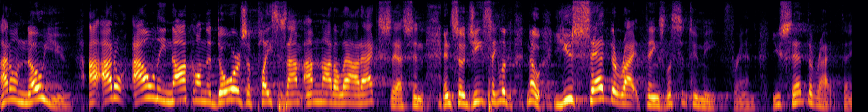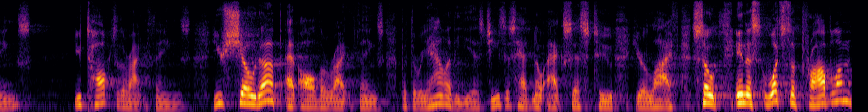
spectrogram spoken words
I don't know you. I, I, don't, I only knock on the doors of places I'm, I'm not allowed access. And, and so Jesus saying, Look, no, you said the right things. Listen to me, friend. You said the right things. You talked the right things. You showed up at all the right things. But the reality is, Jesus had no access to your life. So, in a, what's the problem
